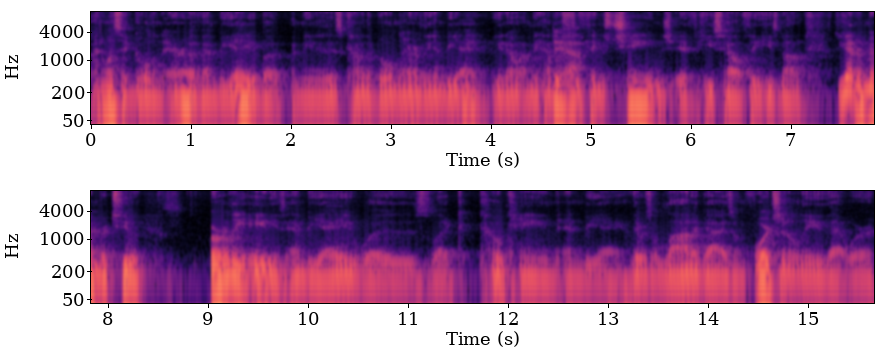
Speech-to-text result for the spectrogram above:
i don't want to say golden era of nba but i mean it is kind of the golden era of the nba you know? I mean how much Yeah. do things change if he's healthy he's not? You got to remember too early 80s nba was like cocaine nba there was a lot of guys unfortunately that were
